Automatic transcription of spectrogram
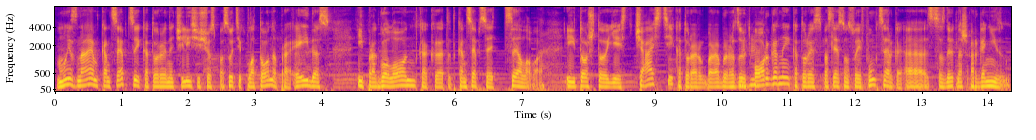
мы знаем концепции, которые начались еще с, по сути, Платона, про Эйдос и про Голон, как этот концепция целого. И то, что что есть части, которые образуют mm-hmm. органы, которые с посредством своей функции э, создают наш организм.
